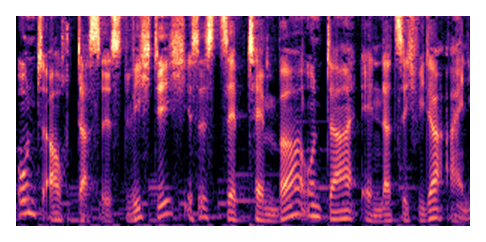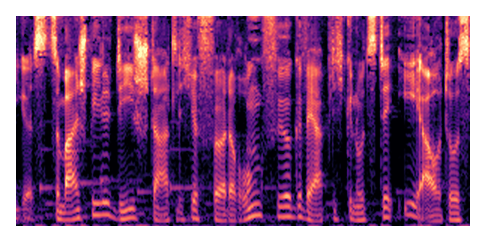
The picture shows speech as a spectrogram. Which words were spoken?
Und auch das ist wichtig. Es ist September und da ändert sich wieder einiges. Zum Beispiel die staatliche Förderung für gewerblich genutzte E-Autos.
